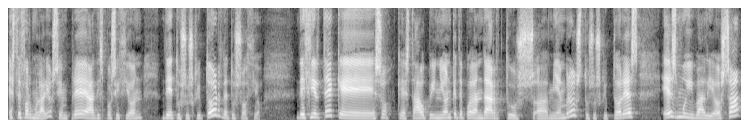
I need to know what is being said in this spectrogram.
este formulario siempre a disposición de tu suscriptor, de tu socio. Decirte que eso, que esta opinión que te puedan dar tus uh, miembros, tus suscriptores, es muy valiosa,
